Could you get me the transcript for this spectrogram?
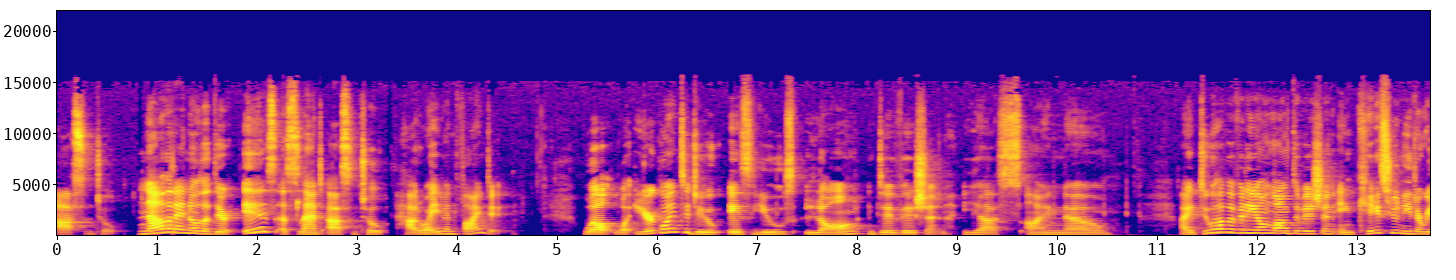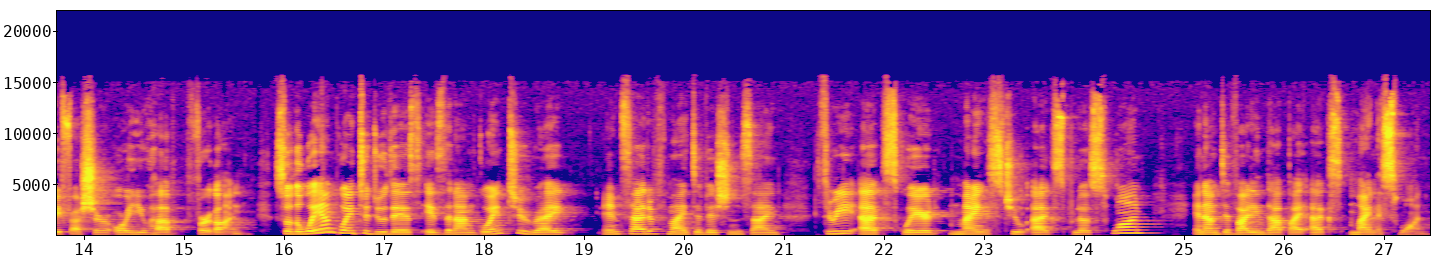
asymptote. Now that I know that there is a slant asymptote, how do I even find it? Well, what you're going to do is use long division. Yes, I know. I do have a video on long division in case you need a refresher or you have forgotten. So the way I'm going to do this is that I'm going to write inside of my division sign 3x squared minus 2x plus 1 and I'm dividing that by x minus 1.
